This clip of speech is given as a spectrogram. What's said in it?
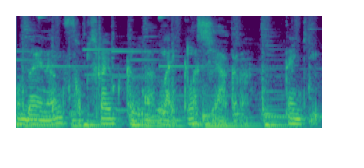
හොඳයි නම් සබස්ක්‍රයිබ් කරලා ලයිකලස්යා කරන්න. තැංකූ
